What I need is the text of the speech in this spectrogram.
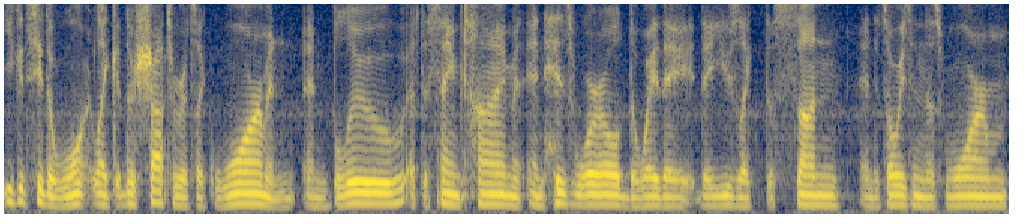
you could see the warm, like there's shots where it's like warm and, and blue at the same time. in his world, the way they they use like the sun, and it's always in this warm.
